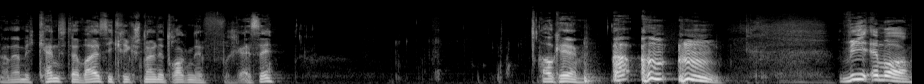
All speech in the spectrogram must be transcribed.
Ja, wer mich kennt, der weiß, ich krieg schnell eine trockene Fresse. Okay. Wie immer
